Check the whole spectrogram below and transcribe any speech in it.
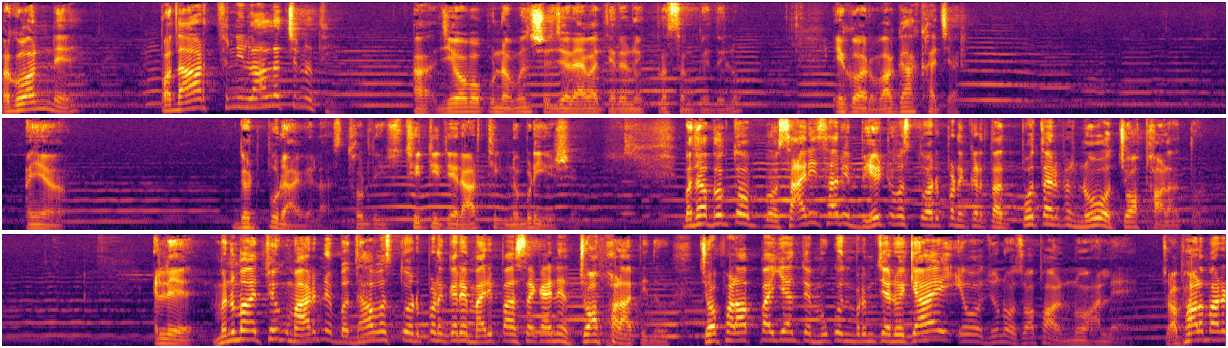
ભગવાનને પદાર્થની લાલચ નથી. આ જેવા બાપુના વંશ જ્યારે આવ્યા ત્યારે એક પ્રસંગ કહી દેલો. એકવાર વાઘા ખાચર અહીંયા ગઢપુર આવેલા. થોડી સ્થિતિ ત્યારે આર્થિક નબળી હશે. બધા ભક્તો સારી સારી ભેટ વસ્તુ અર્પણ કરતા પોતાની પાસે નવો ચોફાળ હતો. એટલે મનમાં થયું કે મારે બધા વસ્તુ અર્પણ કરે, મારી પાસે કાંઈ ચોફાળ આપી દઉં. ચોફાળ આપવા ગયા તે મુકુંદ બ્રહ્મચારી ક્યાંય એવો જૂનો ચોફાળ ન હાલે. ચોફાળ મારે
